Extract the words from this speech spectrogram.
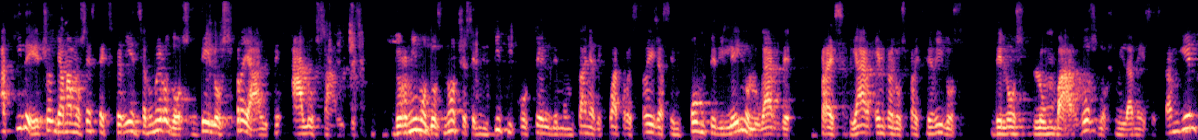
Aquí, de hecho, llamamos esta experiencia número dos de los prealpes a los Alpes. Dormimos dos noches en un típico hotel de montaña de cuatro estrellas en Ponte di Legno, lugar de, para entre los preferidos de los lombardos, los milaneses también,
